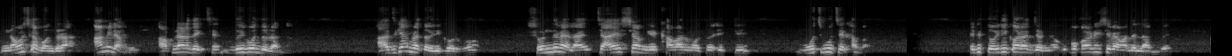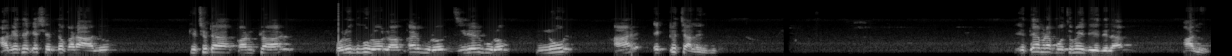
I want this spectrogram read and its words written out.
নমস্কার বন্ধুরা, আমি রাহুল। আপনারা দেখছেন দুই বন্ধুর রান্না। আজকে আমরা তৈরি করব সন্ধেবেলায় চায়ের সঙ্গে খাবার মতো একটি মুচমুচে খাবার। এটি তৈরি করার জন্য উপকরণ হিসেবে আমাদের লাগবে। আগে থেকে সেদ্ধ করা আলু, কিছুটা কর্নফ্লাওয়ার, হলুদ গুঁড়ো, লঙ্কার গুঁড়ো, জিরের গুঁড়ো, নুন আর একটু চালের গুঁড়ো। এতে আমরা প্রথমেই দিয়ে দিলাম আলু।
